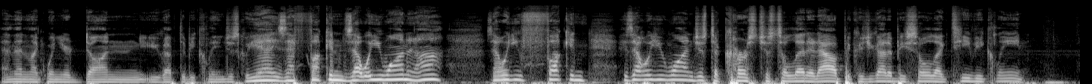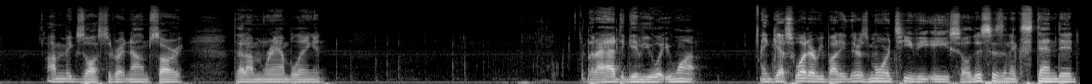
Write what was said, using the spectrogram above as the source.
and then like when you're done, you have to be clean. Just go, yeah. Is that fucking? Is that what you wanted, huh? Is that what you fucking? Is that what you want? Just to curse, just to let it out because you got to be so like TV clean. I'm exhausted right now. I'm sorry that I'm rambling and, but I had to give you what you want. And guess what, everybody? There's more TVE. So this is an extended.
